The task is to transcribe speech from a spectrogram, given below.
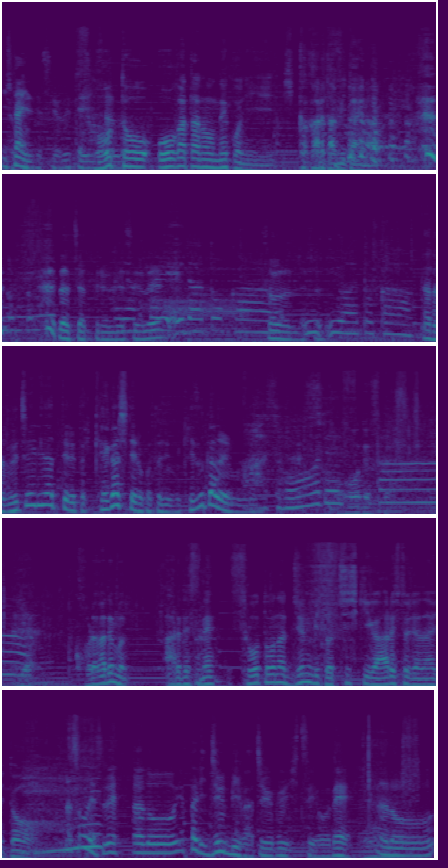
痛いですよね相当大型の猫に引っかかれたみたいな。なっちゃってるんですよね。枝とかそうなんですい岩とか。ただ夢中になってると怪我してることにも気づかないもんね。あそうですか。そうですか。いやこれはでもあれですね相当な準備と知識がある人じゃないと。あそうですね。あのやっぱり準備は十分必要で、ええ。あの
